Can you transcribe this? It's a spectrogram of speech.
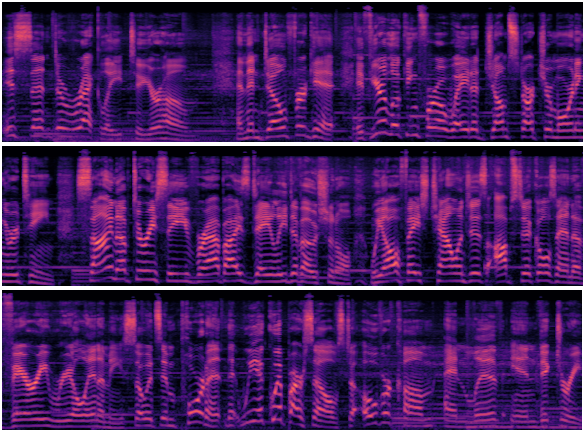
is sent directly to your home. And then don't forget, if you're looking for a way to jumpstart your morning routine, sign up to receive Rabbi's Daily Devotional. We all face challenges, obstacles, and a very real enemy, so it's important that we equip ourselves to overcome and live in victory.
